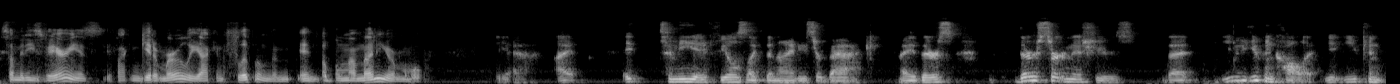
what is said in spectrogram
some of these variants. If I can get them early, I can flip them and, and double my money or more. Yeah, I it to me it feels like the '90s are back. I, there's there are certain issues that you you can call it. You, you can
